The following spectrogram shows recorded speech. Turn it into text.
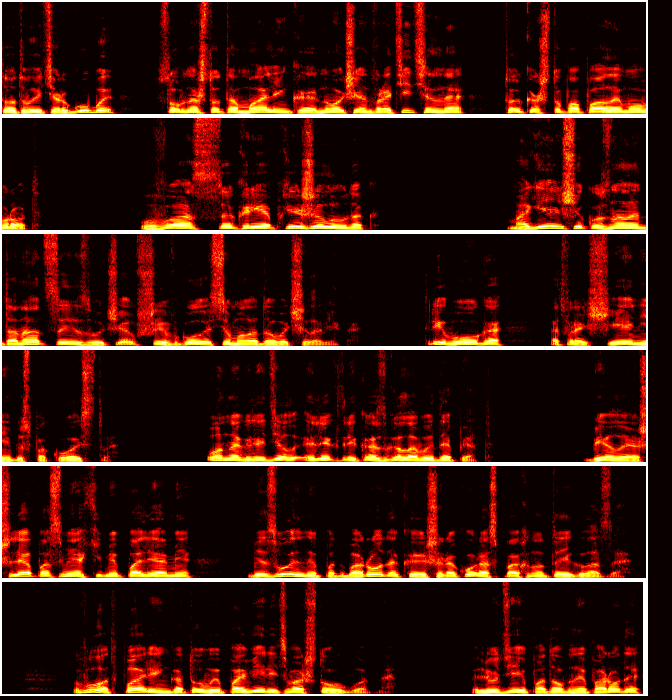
Тот вытер губы, словно что-то маленькое, но очень отвратительное, только что попало ему в рот. «У вас крепкий желудок». Могильщик узнал интонации, звучавшие в голосе молодого человека. Тревога, отвращение, беспокойство. Он оглядел электрика с головы до пят. Белая шляпа с мягкими полями, безвольный подбородок и широко распахнутые глаза. Вот парень, готовый поверить во что угодно. Людей подобной породы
